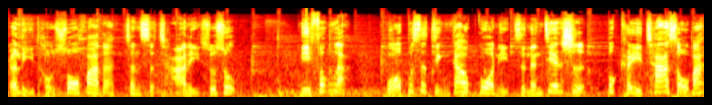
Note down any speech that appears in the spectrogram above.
而里头说话的正是查理叔叔。你疯了！我不是警告过你只能监视，不可以插手吗？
